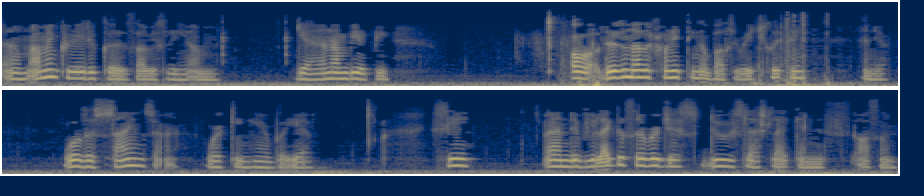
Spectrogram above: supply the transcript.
Um, I'm in creative because obviously I'm. Yeah, and I'm VIP. Oh, there's another funny thing about the rage quit thing. And yeah. Well, the signs aren't working here, but yeah. See? And if you like the server, just do slash like, and it's awesome.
